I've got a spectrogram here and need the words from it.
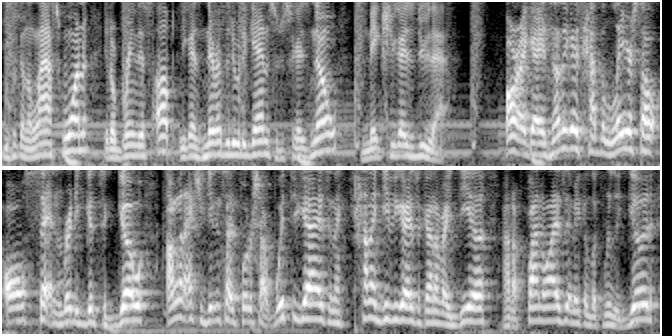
you click on the last one, it'll bring this up, and you guys never have to do it again. So just so you guys know, make sure you guys do that. Alright guys, now that you guys have the layer style all set and ready good to go, I'm going to actually get inside Photoshop with you guys and I kind of give you guys a kind of idea how to finalize it, make it look really good,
